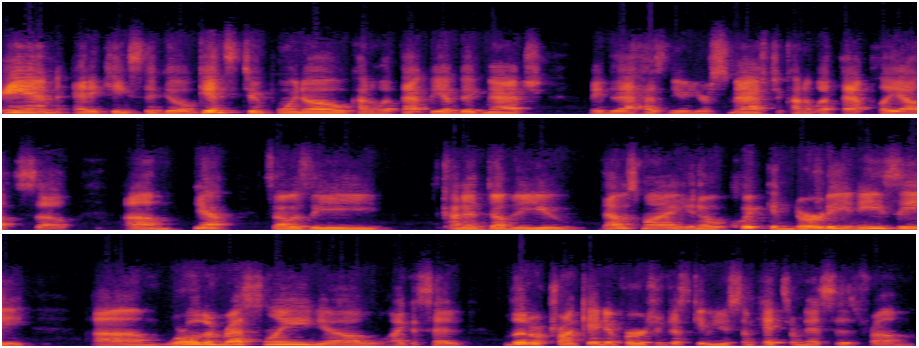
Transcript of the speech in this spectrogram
and Eddie Kingston go against 2.0, kind of let that be a big match. Maybe that has New Year's Smash to kind of let that play out. So, um, yeah, so that was the kind of W. That was my, you know, quick and dirty and easy um, world of wrestling. You know, like I said, little truncated version, just giving you some hits or misses from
